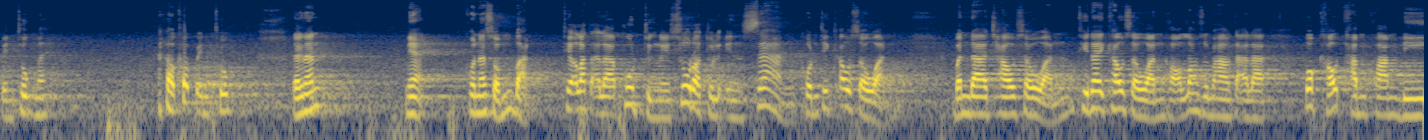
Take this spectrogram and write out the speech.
เป็นทุกข์ไหมเราก็เป็นทุกข์ดังนั้นเนี่ยคุณสมบัติ ที่อัลลอฮฺพูดถึงในสุรทูลอินซานคนที่เข้าสวรรค์ บรรดาชาวสวรรค์ที่ได้เข้าสวรรค์ของอัลลอฮฺสุบฮาวตะลาพวกเขาทำความดี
